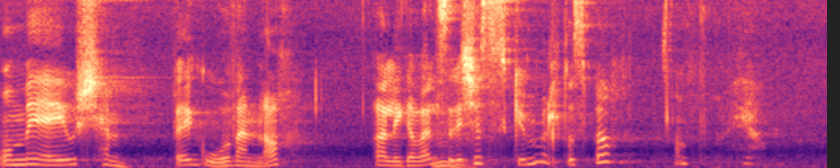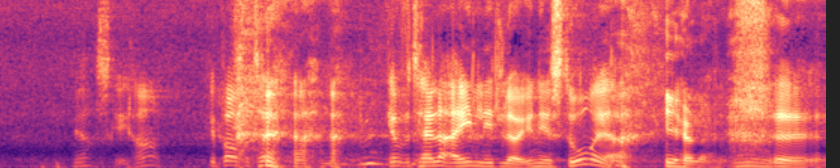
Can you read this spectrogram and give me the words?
og vi er jo kjempegode venner allikevel, så det er ikke skummelt å spørre. Sant? Ja. Ja, skal jeg ha? Jeg bare fortelle, kan fortelle en litt løgn historie? gjør det. Eh,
